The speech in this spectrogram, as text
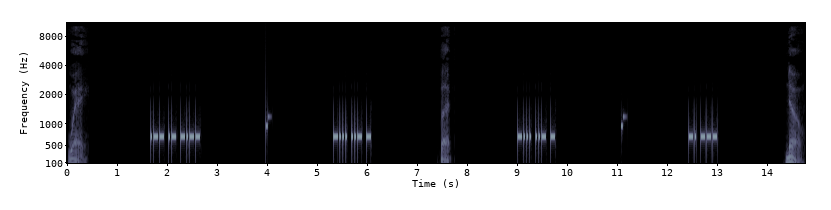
Way. But. No.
